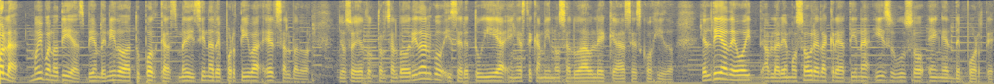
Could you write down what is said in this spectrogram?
Hola, muy buenos días, bienvenido a tu podcast Medicina Deportiva El Salvador. Yo soy el doctor Salvador Hidalgo y seré tu guía en este camino saludable que has escogido. El día de hoy hablaremos sobre la creatina y su uso en el deporte.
